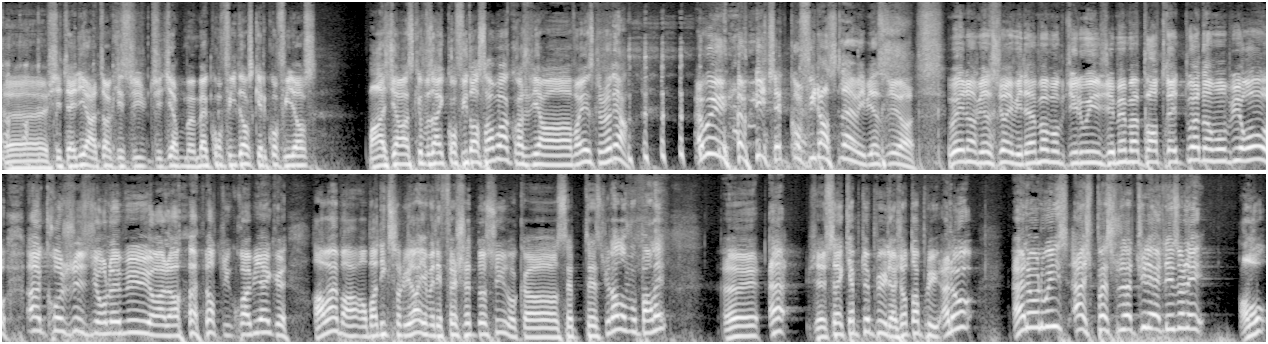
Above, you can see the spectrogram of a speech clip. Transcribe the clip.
Euh, c'est-à-dire, attends, qu'est-ce que tu veux dire, ma confidence, quelle confidence? Bah, je dirais, est-ce que vous avez confiance en moi, quoi Je veux dire, vous voyez ce que je veux dire? Ah oui, ah oui, cette confidence-là, oui, bien sûr. Oui, non, bien sûr, évidemment, mon petit Louis, j'ai même un portrait de toi dans mon bureau, accroché sur le mur. Alors, alors tu crois bien que... Ah ouais, bah, on m'a dit que celui-là, il y avait des fléchettes dessus, donc euh, c'est celui-là dont vous parlez euh, Ah, je, ça capte plus, là, j'entends plus. Allô? Allô, Louis? Ah, je passe sous un tunnel, désolé. Allô?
